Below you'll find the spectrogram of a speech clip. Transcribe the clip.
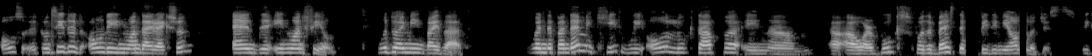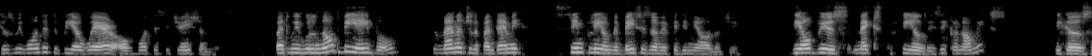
also considered only in one direction and in one field. What do I mean by that? When the pandemic hit, we all looked up uh, in um, uh, our books for the best epidemiologists because we wanted to be aware of what the situation is. But we will not be able to manage the pandemic simply on the basis of epidemiology. The obvious next field is economics, because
